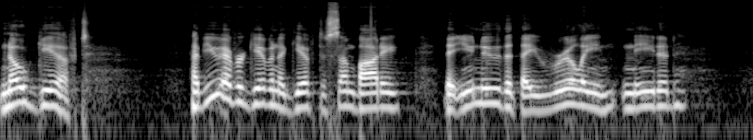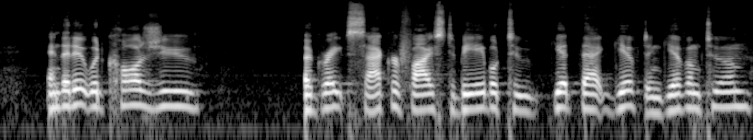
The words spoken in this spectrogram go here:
no gift. Have you ever given a gift to somebody that you knew that they really needed and that it would cause you a great sacrifice to be able to get that gift and give them to them,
